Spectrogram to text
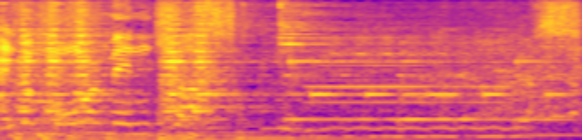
and a Mormon just believes.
